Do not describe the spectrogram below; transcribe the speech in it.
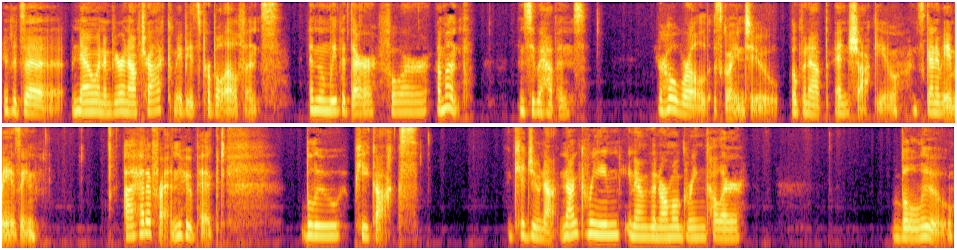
If it's a no and I'm veering off track, maybe it's purple elephants and then leave it there for a month and see what happens. Your whole world is going to open up and shock you. It's going to be amazing. I had a friend who picked blue peacocks. Kid you not. Not green, you know, the normal green color. Blue.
